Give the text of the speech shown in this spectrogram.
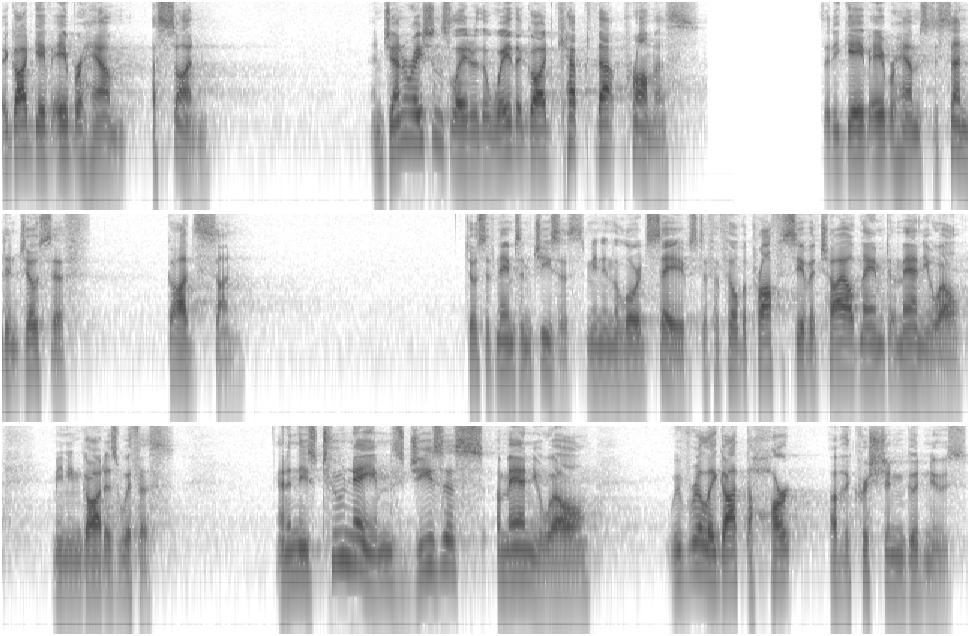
uh, God gave Abraham a son. And generations later, the way that God kept that promise that he gave Abraham's descendant, Joseph, God's son. Joseph names him Jesus, meaning the Lord saves, to fulfill the prophecy of a child named Emmanuel meaning God is with us. And in these two names, Jesus, Emmanuel, we've really got the heart of the Christian good news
